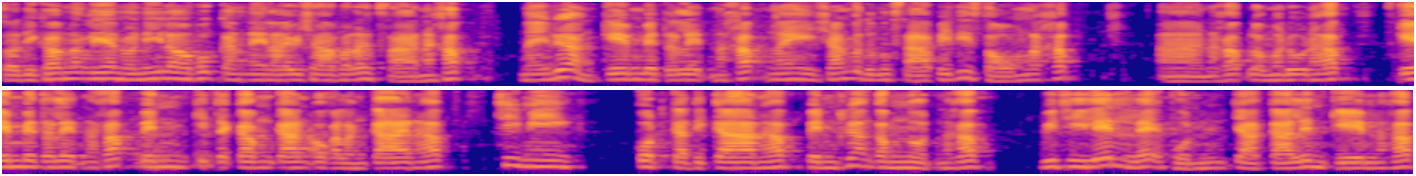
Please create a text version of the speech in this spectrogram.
สวัสดีครับนักเรียนวันนี้เราพบกันในรายวิชาพละศึกษานะครับ ในเรื่องเกมเบตเตอร์เลตนะครับในชั้นประถมศึกษาปีที่สองนะครับอ่านะครับเรามาดูนะครับเกมเบตเตอร์เลตนะครับเป็นกิจกรรมการออกกำลังกายนะครับ ที่มีกฎกติกานะครับเป็นเครื่องกำหนดนะครับ วิธีเล่นและผลจากการเล่นเกมนะครับ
